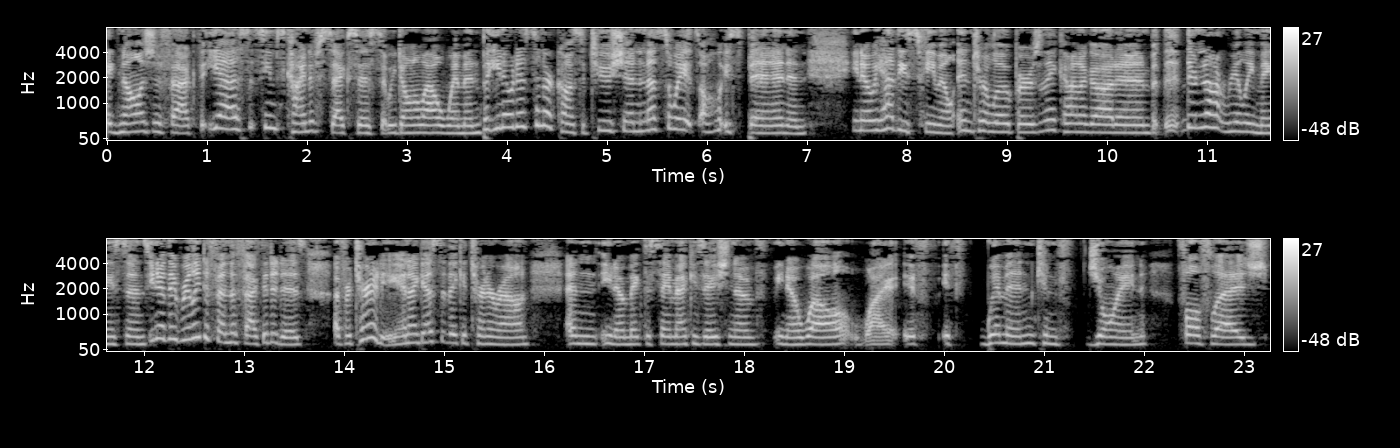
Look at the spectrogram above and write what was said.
acknowledge the fact that yes, it seems kind of sexist that we don't allow women, but you know, it is in our constitution and that's the way it's always been. And, you know, we had these female interlopers and they kind of got in, but they- they're not really Masons. You know, they really defend the fact that it is a fraternity. And I guess that they could turn around and, you know, make the same accusation of, you know, well, why, if, if women can join full-fledged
